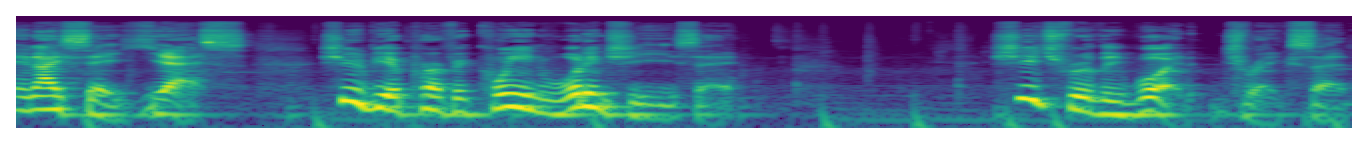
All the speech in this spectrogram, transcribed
and I say yes. She would be a perfect queen, wouldn't she, Issei? She truly would, Ddraig said.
